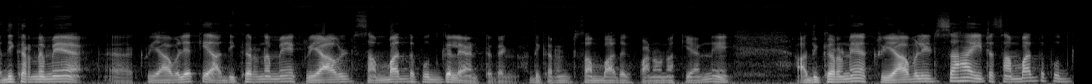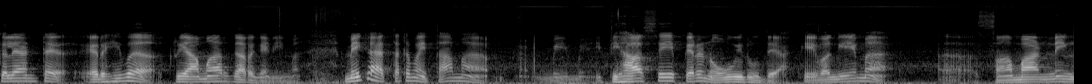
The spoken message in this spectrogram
අධිකරණමය ක්‍රියාවලයක් ඒ අධිකරණමය ක්‍රියාවලට සම්බන්ධ පුද්ගලයන්ට දැන් අධිකරණට සම්බාධක පනවන කියන්නේ අධිකරණය ක්‍රියාවලිට සහ ඊට සම්බන්ධ පුද්ගලයන්ට එරහිව ක්‍රියාමාර්ග අර ගැනීම. මේක ඇත්තටම ඉතාම ඉතිහාසයේ පෙර නොවිරු දෙයක්. ඒ වගේම සාමාන්‍යයෙන්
